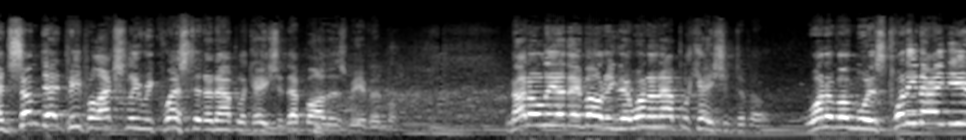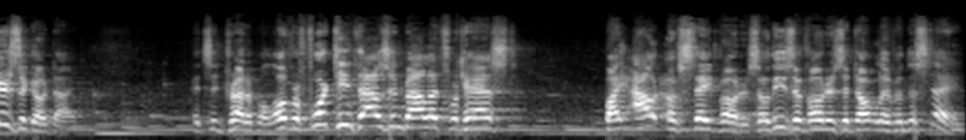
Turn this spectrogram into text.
And some dead people actually requested an application. That bothers me even more. Not only are they voting, they want an application to vote. One of them was 29 years ago died. It's incredible. Over 14,000 ballots were cast by out of state voters. So these are voters that don't live in the state.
